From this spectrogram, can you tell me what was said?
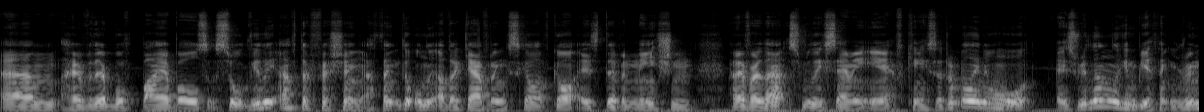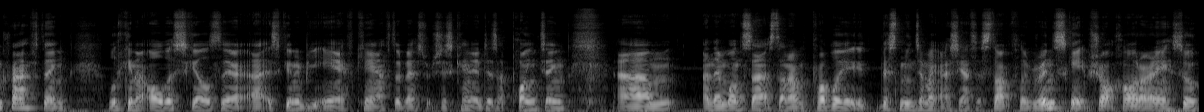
Um, however, they're both buyables. So really, after fishing, I think the only other gathering skill I've got is divination. However, that's really semi-AFK, so I don't really know it's really only going to be, I think, rune crafting. Looking at all the skills there, uh, it's going to be AFK after this, which is kind of disappointing. Um, and then once that's done, I'm probably this means I might actually have to start playing RuneScape, shock horror, eh? So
